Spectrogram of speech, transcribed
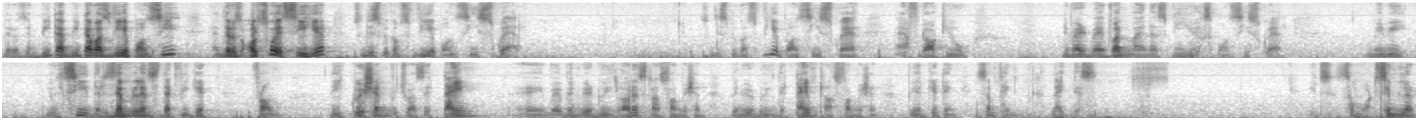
there was a beta beta was v upon c and there is also a c here. So, this becomes v upon c square. So, this becomes v upon c square f dot u divided by 1 minus v u x upon c square. Maybe you will see the resemblance that we get from the equation which was a time Uh, when we are doing Lorentz transformation, when we are doing the time transformation, we are getting something like this. It is somewhat similar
